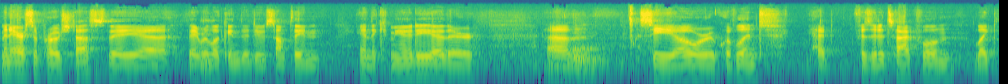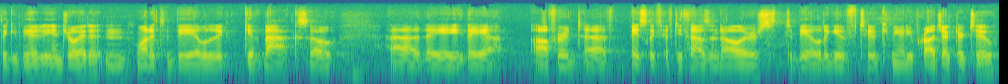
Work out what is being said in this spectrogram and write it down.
Moneris approached us. They uh, they were looking to do something in the community. Either um, CEO or equivalent had visited Sackville and liked the community, enjoyed it, and wanted to be able to give back. So uh, they they offered uh, basically fifty thousand dollars to be able to give to a community project or two.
